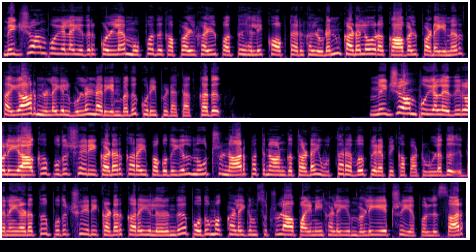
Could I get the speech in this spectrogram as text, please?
மிக்ஜாம் புயலை எதிர்கொள்ள முப்பது கப்பல்கள் பத்து ஹெலிகாப்டர்களுடன் கடலோர காவல் படையினர் தயார் நிலையில் உள்ளனர் என்பது குறிப்பிடத்தக்கது. மிக்ஜாம் புயல் எதிரொலியாக புதுச்சேரி கடற்கரை பகுதியில் நூற்று நாற்பத்தி நான்கு தடை உத்தரவு பிறப்பிக்கப்பட்டுள்ளது. இதனையடுத்து புதுச்சேரி கடற்கரையிலிருந்து பொதுமக்களையும் சுற்றுலாப் பயணிகளையும் வெளியேற்றிய போலீசார்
